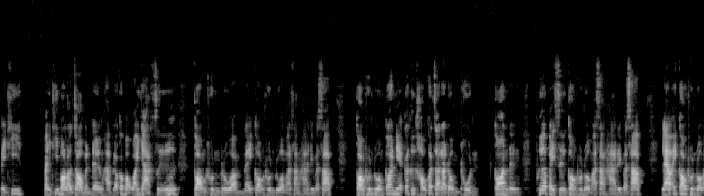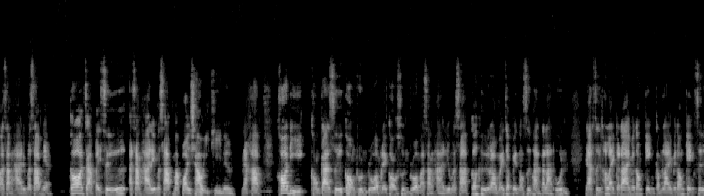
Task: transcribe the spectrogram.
ไปที่ ไปที่บลจเหมือนเดิมครับ แล้วก็บอกว่าอยากซื้อกองทุนรวมในกองทุนรวมอสังหาริมทรัพย์ กองทุนรวมก้อนนี้ก็คือเขาก็จะระดมทุนก้อนหนึ่งเพื่อไปซื้อกองทุนรวมอสังหาริมทรัพย์ แล้วไอ้กองทุนรวมอสังหาริมทรัพย์เนี่ยก็จะไปซื้ออสังหาริมทรัพย์มาปล่อยเช่าอีกทีหนึ่งนะครับ ข้อดีของการซื้อกองทุนรวมในกองทุนรวมอสังหาริมทรัพย์ ก็คือเราไม่จำเป็นต้องซื้อผ่านตลาดหุ้น อยากซื้อเท่าไหร่ก็ได้ไม่ต้องเก่งกำไร ไม่ต้องเก่งซื้อ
